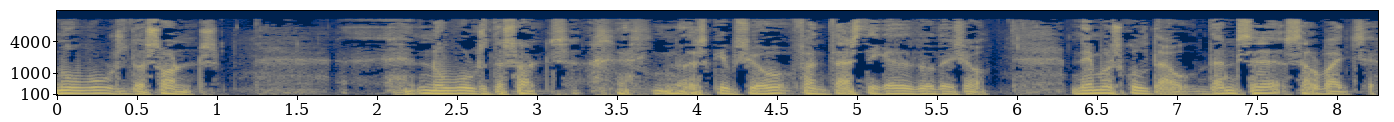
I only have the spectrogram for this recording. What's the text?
núvols de sons núvols de sons. Una descripció fantàstica de tot això. Anem a escoltar-ho. Dansa salvatge.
